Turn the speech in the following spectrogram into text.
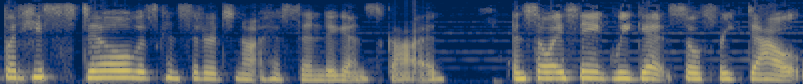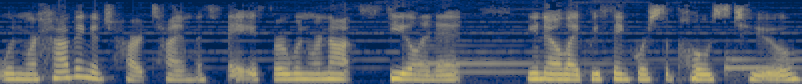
But he still was considered to not have sinned against God. And so I think we get so freaked out when we're having a hard time with faith or when we're not feeling it, you know, like we think we're supposed to.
